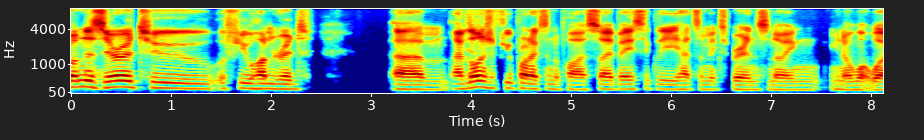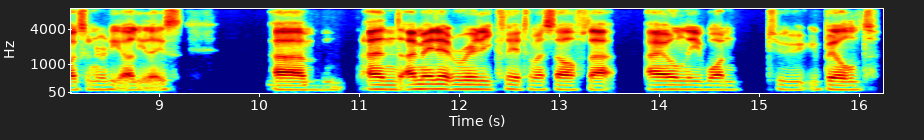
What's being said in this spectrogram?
from the zero to a few hundred, um, I've launched a few products in the past, so I basically had some experience knowing, you know, what works in really early days. Um, and I made it really clear to myself that I only want to build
